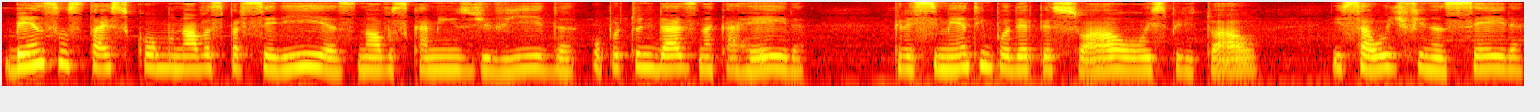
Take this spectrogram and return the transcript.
Bênçãos tais como novas parcerias, novos caminhos de vida, oportunidades na carreira, crescimento em poder pessoal ou espiritual e saúde financeira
